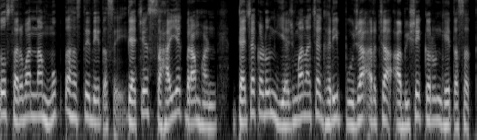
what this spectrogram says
तो सर्वांना मुक्त हस्ते देत असे. त्याचे सहाय्यक ब्राह्मण त्याच्याकडून यजमानाच्या घरी पूजा अर्चा अभिषेक करून घेत असत.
